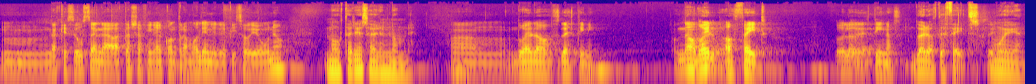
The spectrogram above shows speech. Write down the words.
Mm, la que se usa en la batalla final contra Mole en el episodio 1. Me gustaría saber el nombre. Um, Duel of Destiny. No, Duel of Fate. Duelo de destinos. Duel of the Fates. Sí. Muy bien.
